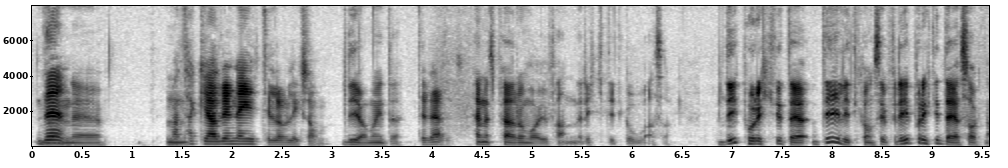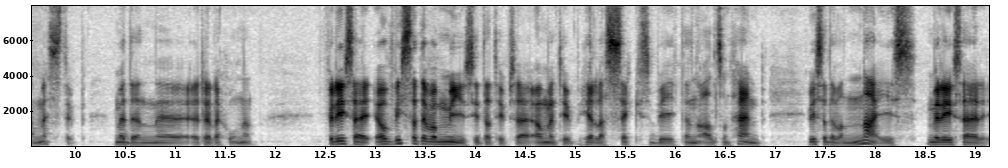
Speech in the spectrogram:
Den. Men eh, Man mm, tackar ju aldrig nej till att liksom, det gör man inte. till det. Liksom. Hennes päron var ju fan riktigt god alltså. Det är på riktigt det, jag, det är lite konstigt för det är på riktigt det jag saknar mest typ. Med den eh, relationen. För det är så här, jag visste att det var mysigt att typ så här, ja men typ hela sexbiten och allt sånt här. Visst att det var nice. Men det är så här.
